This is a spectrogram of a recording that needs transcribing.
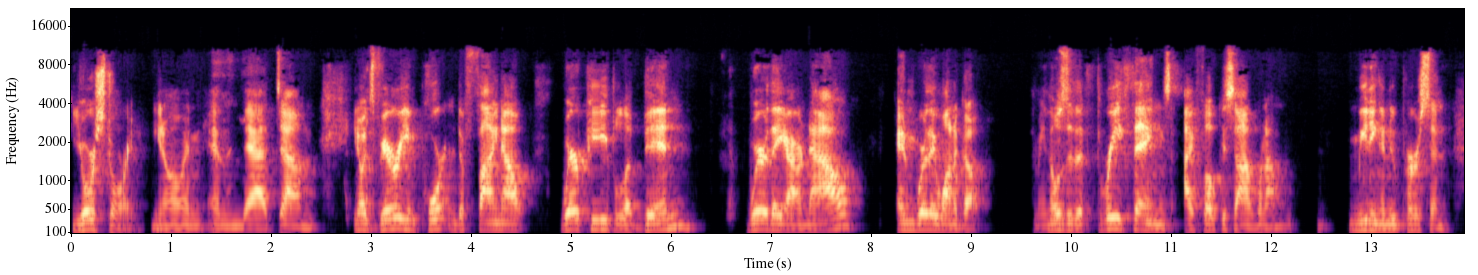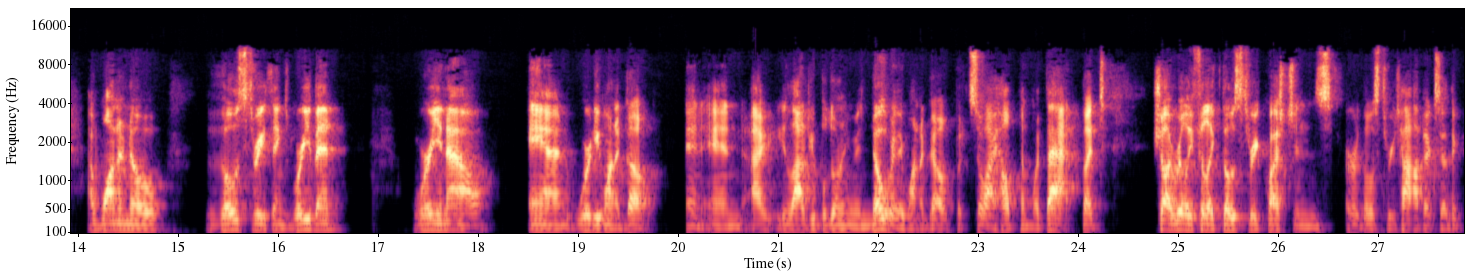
your story you know and and that um you know it's very important to find out where people have been where they are now and where they want to go. I mean those are the three things i focus on when i'm meeting a new person. I want to know those three things where you been where are you now and where do you want to go? And and i a lot of people don't even know where they want to go but so i help them with that. But so i really feel like those three questions or those three topics are the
